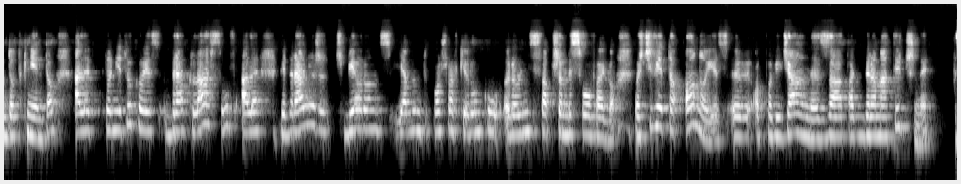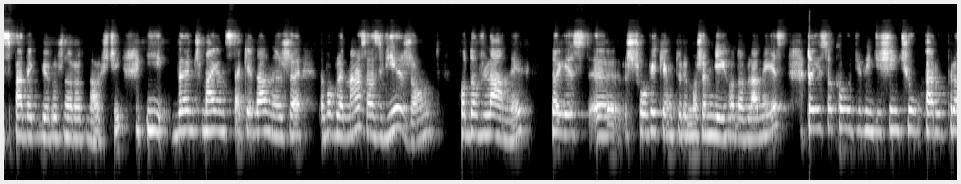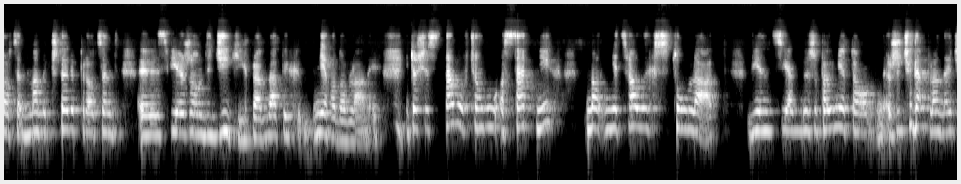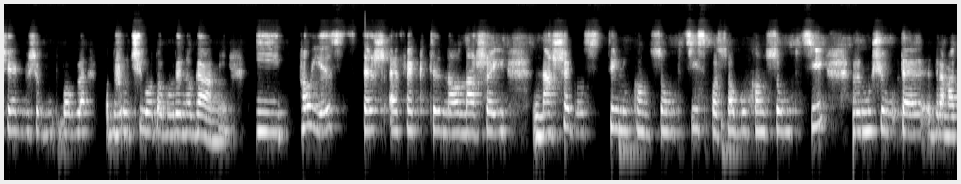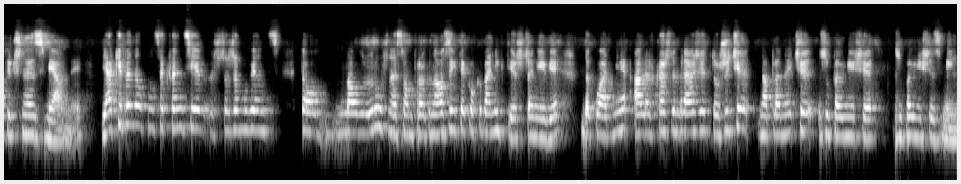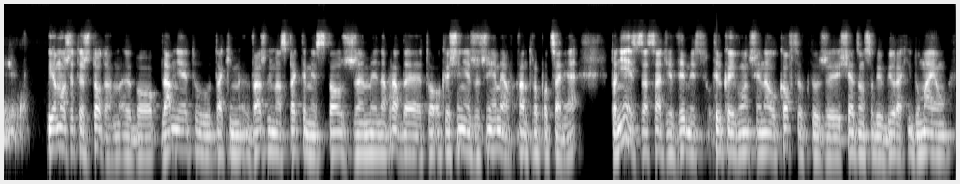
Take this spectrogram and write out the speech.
dotkniętą, ale to nie tylko jest brak lasów, ale generalnie rzecz biorąc, ja bym tu poszła w kierunku rolnictwa przemysłowego. Właściwie to ono jest y, odpowiedzialne za tak dramatyczny spadek bioróżnorodności i wręcz mając takie dane, że w ogóle masa zwierząt hodowlanych to jest e, z człowiekiem, który może mniej hodowlany jest, to jest około 90 paru procent. Mamy 4% e, zwierząt dzikich, prawda, tych niehodowlanych. I to się stało w ciągu ostatnich no, niecałych 100 lat. Więc jakby zupełnie to życie na planecie jakby się w ogóle odwróciło do góry nogami. I to jest też efekt no, naszej, naszego stylu konsumpcji, sposobu konsumpcji wymusił te dramatyczne zmiany. Jakie będą konsekwencje, szczerze mówiąc, to no, różne są prognozy i tego chyba nikt jeszcze nie wie dokładnie, ale w każdym razie to życie na planecie zupełnie się, zupełnie się zmieniło. Ja może też dodam, bo dla mnie tu takim ważnym aspektem jest to, że my naprawdę to określenie, że żyjemy w antropocenie, to nie jest w zasadzie wymysł tylko i wyłącznie naukowców, którzy siedzą sobie w biurach i dumają,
